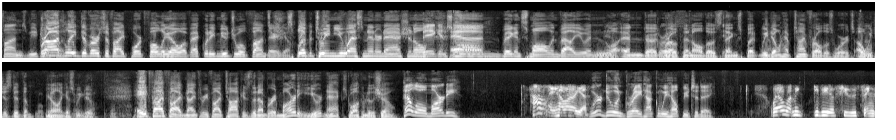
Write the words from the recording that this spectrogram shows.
funds, mutual broadly funds. diversified portfolio of equity mutual funds. There you go. Split between U.S. and international, Big and small. and big and small in value and Yeah. lo- and uh, growth. Growth. and all those things. But we don't have time for all those words. Oh, we just did them. You know, I guess we do. Eight five five nine three five talk is the number. And Marty, you're next. Welcome to the show. Hello, Marty. Hi, how are you? We're doing great. How can we help you today? Well, let me give you a few things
